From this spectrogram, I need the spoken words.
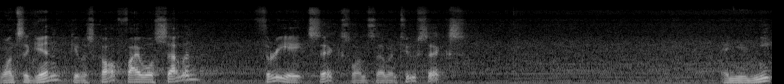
once again, give us a call 507 386 1726 and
